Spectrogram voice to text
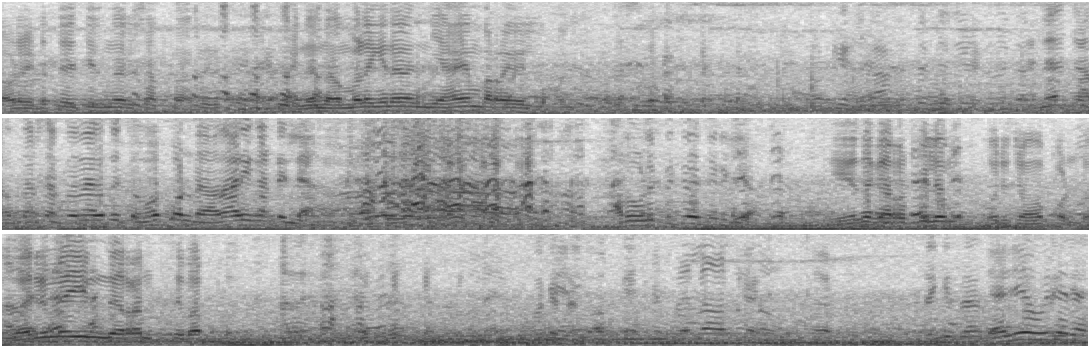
അവിടെ എടുത്തു വെച്ചിരുന്ന ഒരു ശബ്ദമാണ് പിന്നെ നമ്മളിങ്ങനെ ന്യായം പറയുമല്ലോ പിന്നെ കറുത്ത ഷർട്ടിനകത്ത് ചുമപ്പുണ്ട് അതാരും കണ്ടില്ല. അത് ഒളിപ്പിച്ചു വെച്ചിരിക്കുക ഏത് കറുപ്പിലും ഒരു ചുവപ്പുണ്ട് വരുമയും നിറം സിവപ്പ്. Thank you, sir. Yeah, yeah, we did it.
